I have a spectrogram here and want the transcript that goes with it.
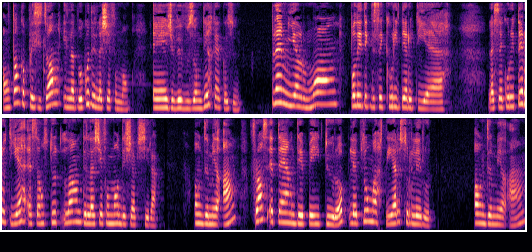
En tant que président, il a beaucoup de l'achèvement et je vais vous en dire quelques-unes. Premièrement, politique de sécurité routière. La sécurité routière est sans doute l'un des achèvements de Jacques Chirac. En 2001, France était un des pays d'Europe les plus meurtriers sur les routes. En 2001,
